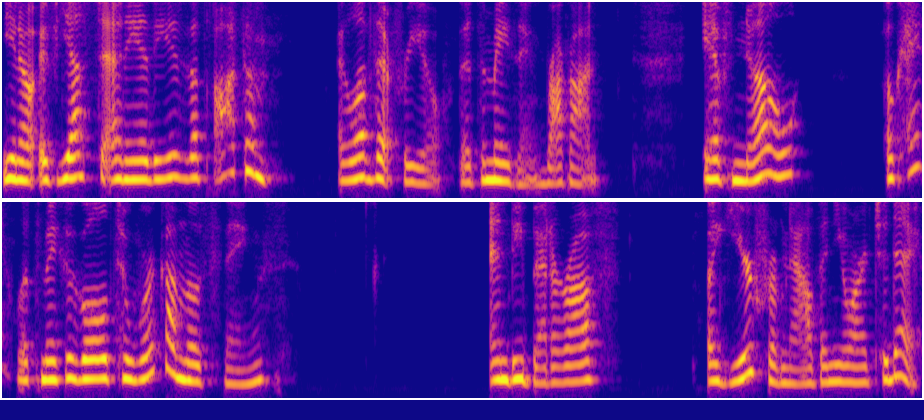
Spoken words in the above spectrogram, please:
You know, if yes to any of these, that's awesome. I love that for you. That's amazing. Rock on. If no, okay, let's make a goal to work on those things and be better off a year from now than you are today.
